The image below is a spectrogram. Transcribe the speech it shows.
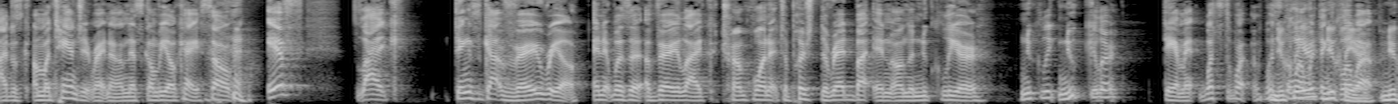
I just I'm a tangent right now, and that's gonna be okay. So if like things got very real, and it was a, a very like Trump wanted to push the red button on the nuclear nuclear nuclear. Damn it! What's the one? What's the one nuclear. blow up? Nu-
